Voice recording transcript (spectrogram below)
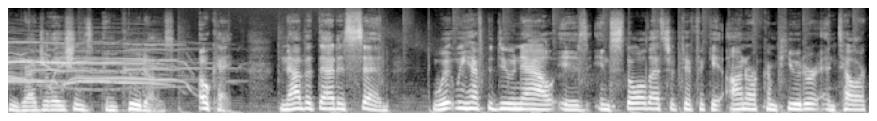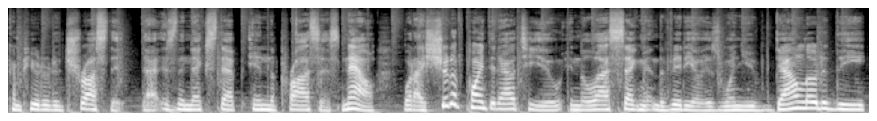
Congratulations and kudos. Okay, now that that is said, what we have to do now is install that certificate on our computer and tell our computer to trust it. That is the next step in the process. Now, what I should have pointed out to you in the last segment in the video is when you've downloaded the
